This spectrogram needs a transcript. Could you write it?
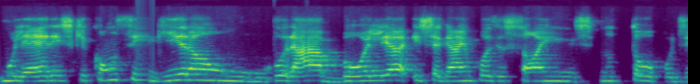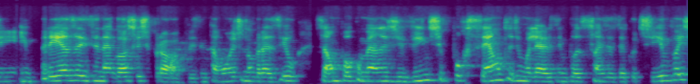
mulheres que conseguiram furar a bolha e chegar em posições no topo de empresas e negócios próprios. Então, hoje no Brasil são um pouco menos de 20% de mulheres em posições executivas.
